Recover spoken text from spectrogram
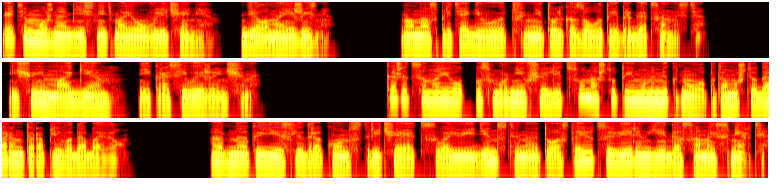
Этим можно объяснить мое увлечение, дело моей жизни. Но нас притягивают не только золото и драгоценности. еще и магия и красивые женщины. Кажется, мое посмурневшее лицо на что-то ему намекнуло, потому что Даррен торопливо добавил. Однако, если дракон встречает свою единственную, то остается верен ей до самой смерти.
